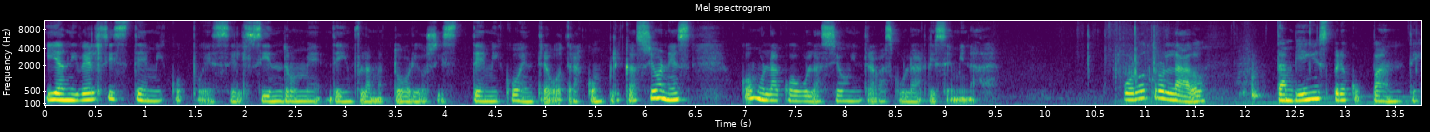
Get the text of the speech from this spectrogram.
y a nivel sistémico, pues el síndrome de inflamatorio sistémico, entre otras complicaciones como la coagulación intravascular diseminada. Por otro lado, también es preocupante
